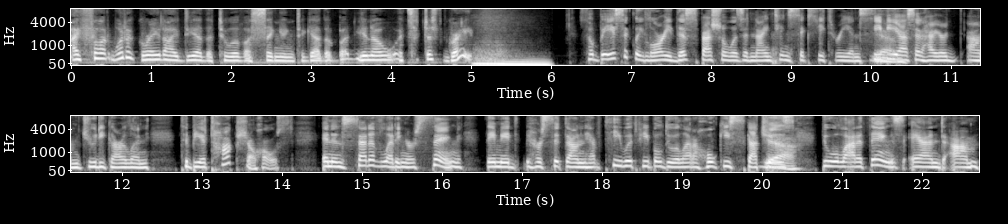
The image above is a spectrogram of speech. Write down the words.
I thought, what a great idea, the two of us singing together. But you know, it's just great. So basically, Lori, this special was in 1963, and CBS had hired um, Judy Garland to be a talk show host. And instead of letting her sing, they made her sit down and have tea with people, do a lot of hokey sketches, Yeah. do a lot of things. And um,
